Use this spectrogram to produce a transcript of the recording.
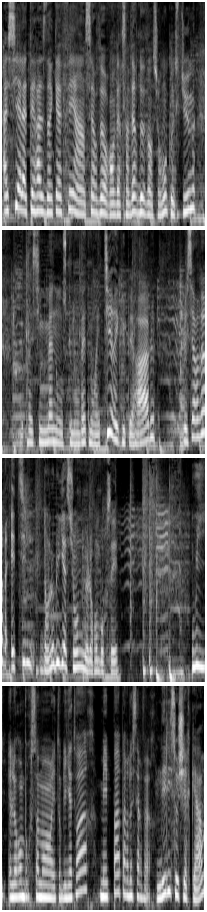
Assis à la terrasse d'un café, un serveur renverse un verre de vin sur mon costume. Le pressing m'annonce que mon vêtement est irrécupérable. Le serveur est-il dans l'obligation de me le rembourser? Oui, le remboursement est obligatoire, mais pas par le serveur. Nelly Sochirka,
